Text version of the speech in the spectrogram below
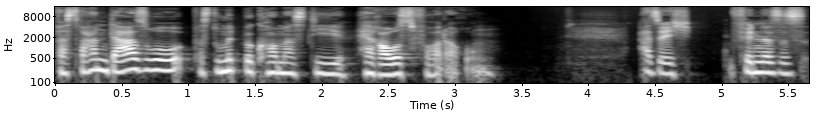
Was waren da so, was du mitbekommen hast, die Herausforderungen? Also ich finde, es ist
